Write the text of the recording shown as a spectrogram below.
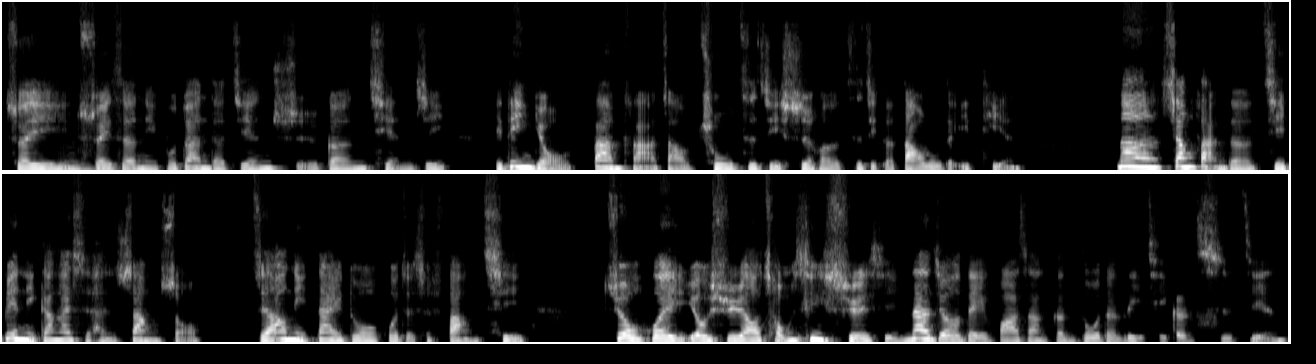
所以随着你不断的坚持跟前进，一定有办法找出自己适合自己的道路的一天。那相反的，即便你刚开始很上手，只要你怠惰或者是放弃，就会又需要重新 学习，那就得花上更多的力气跟时间。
